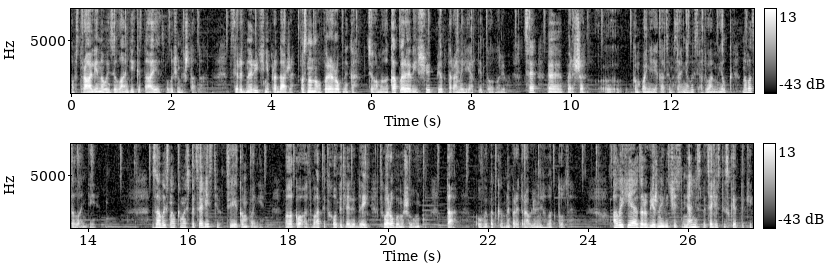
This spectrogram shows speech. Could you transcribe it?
Австралії, Новій Зеландії, Китаї, Сполучених Штатах. Середньорічні продажі основного переробника цього молока перевищують півтора мільярди доларів. Це е, перша е, компанія, яка цим зайнялась, а 2 Milk Нова Зеландії. За висновками спеціалістів цієї компанії, молоко А2 підходить для людей з хворобами шлунку та у випадку неперетравлювання лактози. Але є зарубіжні вітчизняні спеціалісти-скептики,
